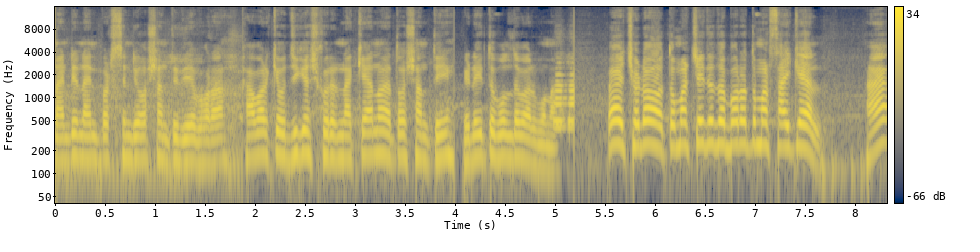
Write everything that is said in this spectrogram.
নাইনটি নাইন পার্সেন্টই অশান্তি দিয়ে ভরা। আবার কেউ জিজ্ঞেস করে না, কেন এত অশান্তি? এটাই তো বলতে পারব না। এই ছোট, তোমার চাইতে তো বড় তোমার সাইকেল হ্যাঁ?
